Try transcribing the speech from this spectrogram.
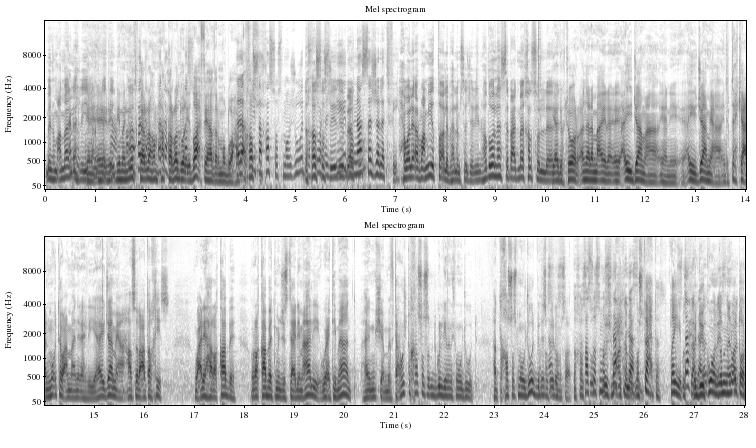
منهم اعمال أهلية. يعني لمن يذكر لهم حق الرد والايضاح في هذا الموضوع. لا في تخصص. موجود تخصص جديد والناس سجلت فيه. حوالي 400 طالب هلا مسجلين. هذول هسه بعد ما يخلصوا يا دكتور أنا لما اي جامعة يعني أي جامعة أنت بتحكي عن مؤتة وعمان الأهلية هي جامعة حاصلة على ترخيص وعليها رقابة ورقابه مجلس تعليم عالي واعتماد. هاي مش ما بيفتحوش تخصص بتقول لي مش موجود. التخصص موجود بالنسبة لهم صار. تخصص مش معتمد. مستحدث. طيب بده يكون ضمن الأطر.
